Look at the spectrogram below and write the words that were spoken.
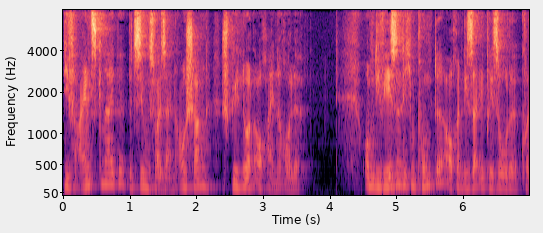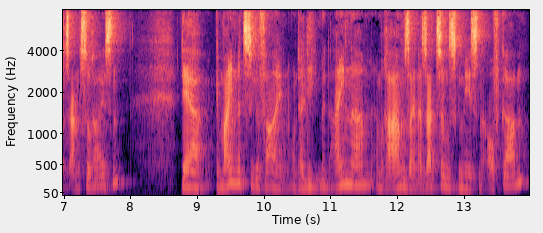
Die Vereinskneipe bzw. ein Ausschank spielen dort auch eine Rolle. Um die wesentlichen Punkte auch in dieser Episode kurz anzureißen, der gemeinnützige Verein unterliegt mit Einnahmen im Rahmen seiner satzungsgemäßen Aufgaben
